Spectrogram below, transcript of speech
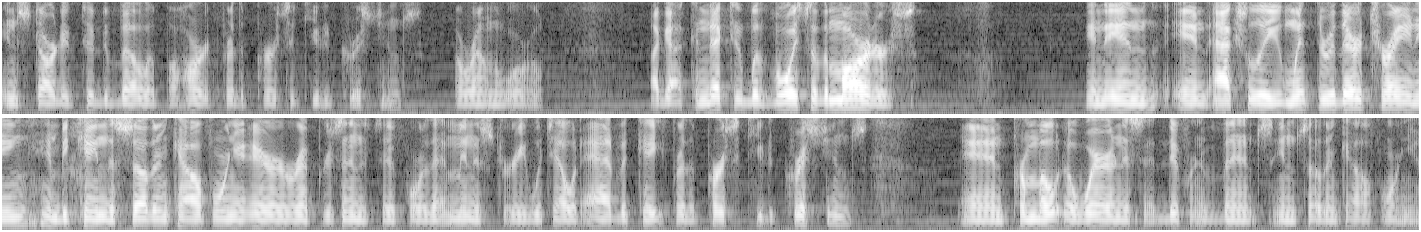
and started to develop a heart for the persecuted Christians around the world. I got connected with Voice of the Martyrs and, in, and actually went through their training and became the Southern California area representative for that ministry, which I would advocate for the persecuted Christians and promote awareness at different events in Southern California.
